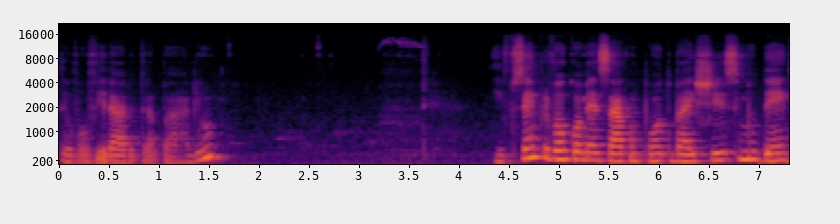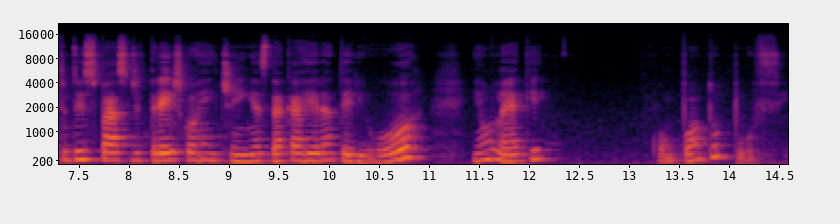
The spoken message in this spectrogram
Eu vou virar o trabalho. E sempre vou começar com ponto baixíssimo dentro do espaço de três correntinhas da carreira anterior e um leque com ponto puff.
